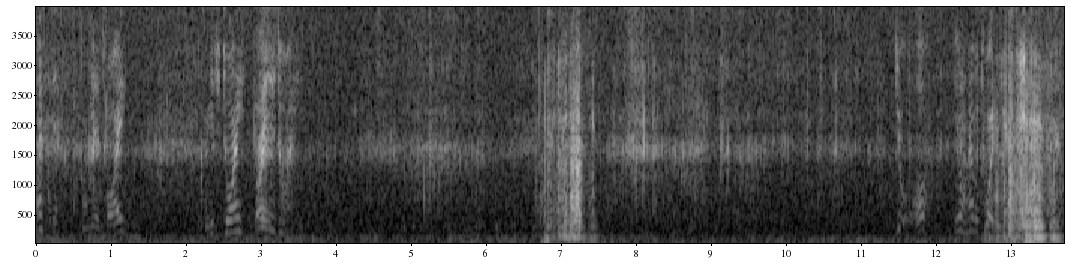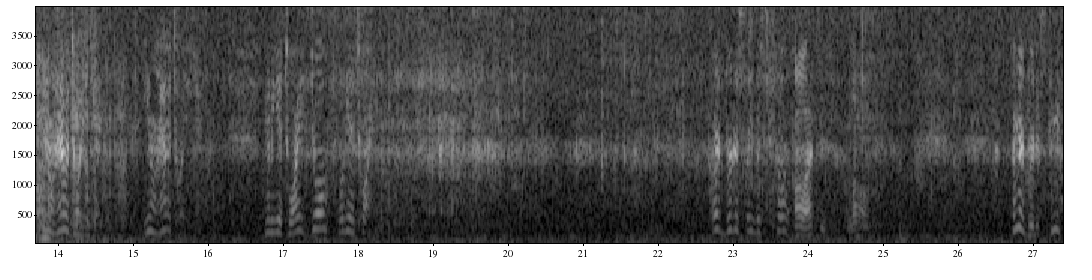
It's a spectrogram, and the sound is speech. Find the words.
Winston, want to get a toy? Want to get your toy? Go get your toy. Jewel, you don't have a toy to. You don't have a toy to get. You don't have a toy to get. You want to get a toy, Jewel? Go get a toy. Where'd Brutus leave his toy? Oh, that's his log. Come here, Brutus. Come here.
